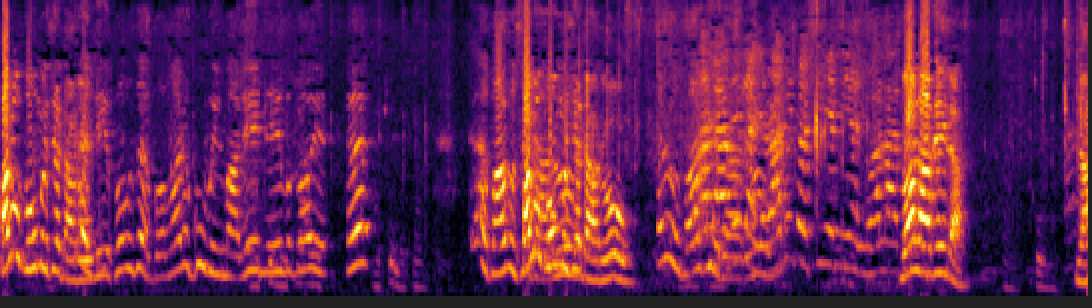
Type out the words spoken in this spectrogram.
ဘာလို့ဘုံမဆက်တာတော့လေဖုံးဆက်ပေါ့ငါတို့ကုပိန်မှာလေနေမကောင်းရဲ့ဟမ်ဖြစ်နေတယ်အဲ့ဘာလို့ဘာလို့ဘုံမဆက်တာတော့အဲ့လိုဘာဖြစ်တာလဲရွာပြီးတော့ရှိရနေရွာလာရွာလာသေးလားလာ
